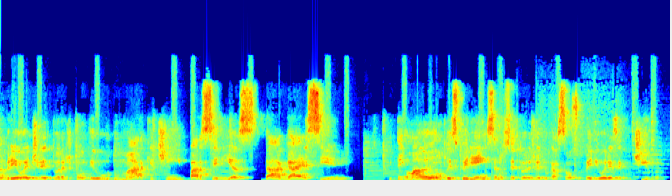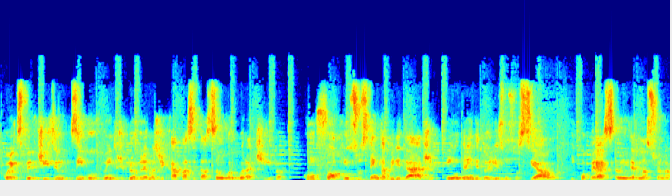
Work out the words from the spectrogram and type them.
Abreu é diretora de conteúdo, marketing e parcerias da HSM e tem uma ampla experiência nos setores de educação superior executiva, com expertise no desenvolvimento de programas de capacitação corporativa com foco em sustentabilidade, empreendedorismo social e cooperação internacional.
